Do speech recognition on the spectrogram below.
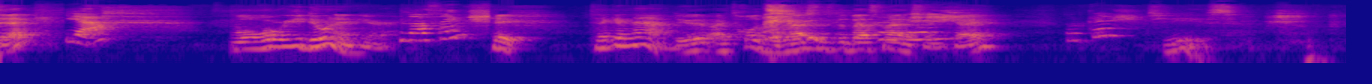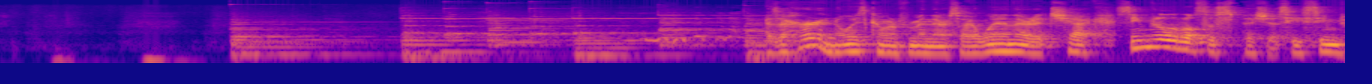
Sick? yeah. Well, what were you doing in here? Nothing? Hey, take a nap, dude. I told you, rest is the best medicine, okay? Okay. Jeez. As I heard a noise coming from in there, so I went in there to check. Seemed a little suspicious. He seemed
